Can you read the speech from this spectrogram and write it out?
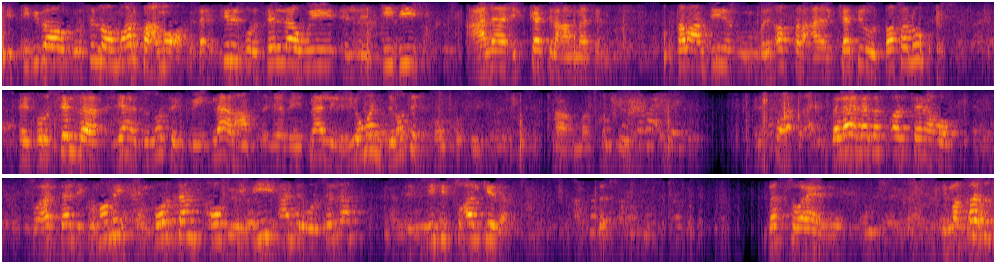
TB بقى والبروسيلا هم أربع نقط تأثير البروسيلا وال TB على ال cattle عامة. طبعا دي بيأثر على ال cattle والبطلو البروسيلا لها zoonotic بيتنقل عن بيتنقل لل human zoonotic آه ما ده لا لا ده سؤال تاني أهو. السؤال ده الايكونوميك امبورتانس اوف تي بي اند البروسيلا يجي السؤال كده. ده- السؤال. المقاصد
